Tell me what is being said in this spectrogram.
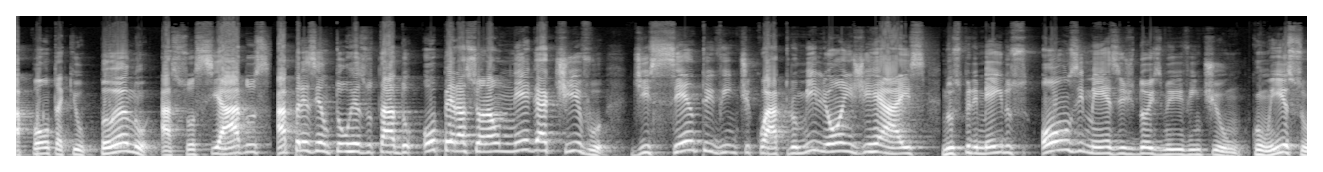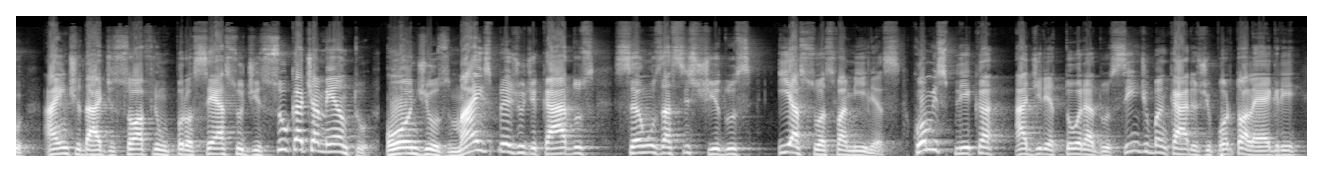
aponta que o plano associados apresentou resultado operacional negativo de 124 milhões de reais nos primeiros 11 meses de 2021. Com isso, a entidade sofre um processo de sucateamento, onde os mais prejudicados são os assistidos e as suas famílias, como explica a diretora do Síndio Bancários de Porto Alegre,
